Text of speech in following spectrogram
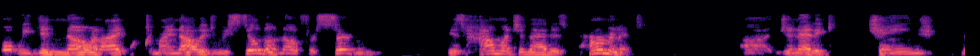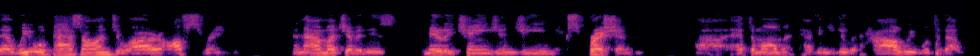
What we didn't know, and I, to my knowledge, we still don't know for certain, is how much of that is permanent uh, genetic change that we will pass on to our offspring, and how much of it is merely change in gene expression uh, at the moment, having to do with how we will develop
